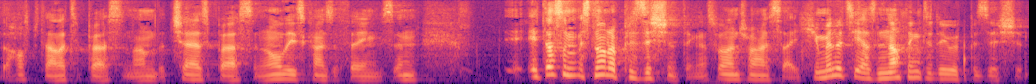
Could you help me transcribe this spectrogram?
the hospitality person, I'm the chairs person, and all these kinds of things. And it doesn't, it's not a position thing, that's what I'm trying to say. Humility has nothing to do with position.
